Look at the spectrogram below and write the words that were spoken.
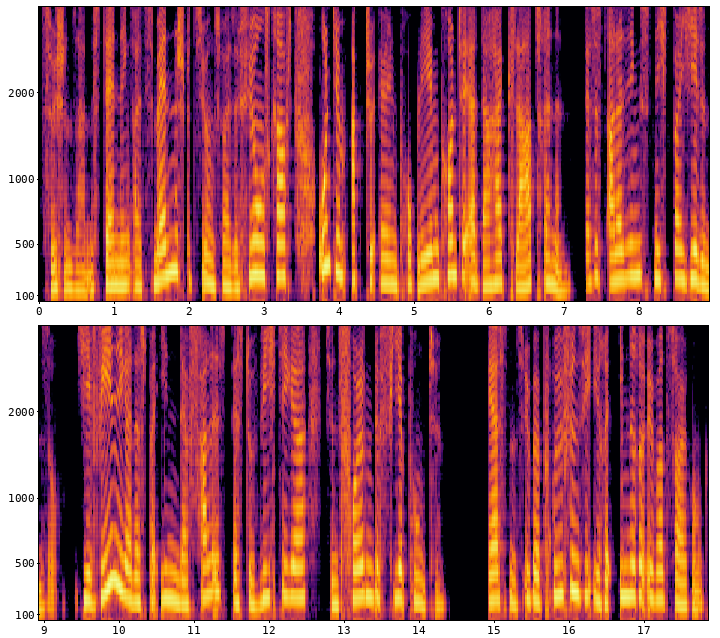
Zwischen seinem Standing als Mensch bzw. Führungskraft und dem aktuellen Problem konnte er daher klar trennen. Das ist allerdings nicht bei jedem so. Je weniger das bei Ihnen der Fall ist, desto wichtiger sind folgende vier Punkte. Erstens, überprüfen Sie Ihre innere Überzeugung.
